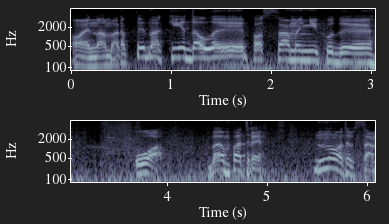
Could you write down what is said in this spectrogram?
Ой, на Мартина кидали по саме нікуди. О, БМП-3. Ну, от і все.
